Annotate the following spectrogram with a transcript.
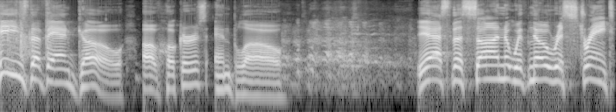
He's the Van Gogh of hookers and blow. Yes, the sun with no restraint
